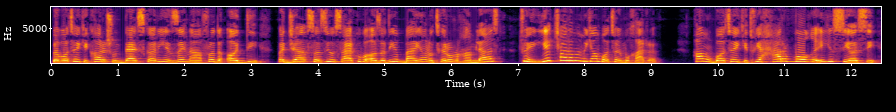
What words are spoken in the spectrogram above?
به باتایی که کارشون دستکاری ذهن افراد عادی و جوسازی و سرکوب آزادی بیان و ترور و حمله است توی یک کلمه میگن باتای مخرب. همون باتایی که توی هر واقعی سیاسی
